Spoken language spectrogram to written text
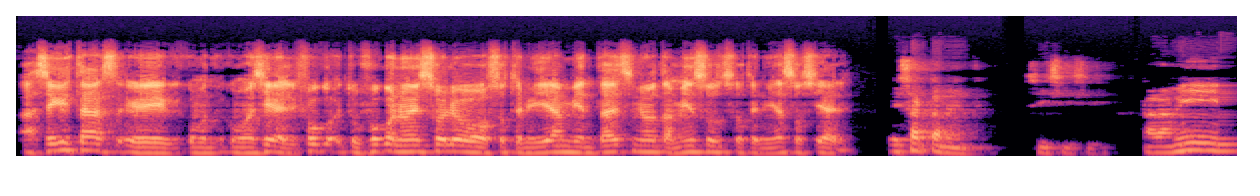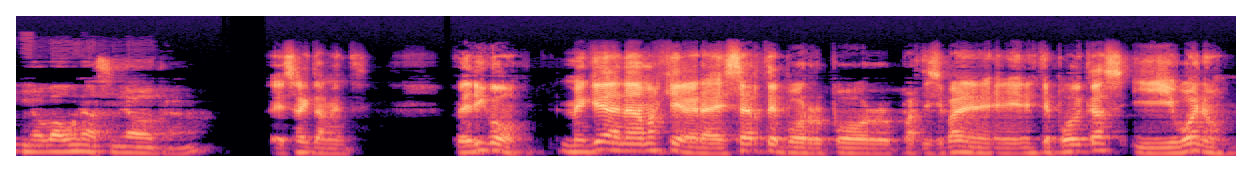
Así que estás, eh, como, decía, el foco, tu foco no es solo sostenibilidad ambiental, sino también sostenibilidad social. Exactamente, sí, sí, sí. Para mí no va una sin la otra, ¿no? Exactamente. Federico, me queda nada más que agradecerte por, participar en, este podcast y bueno,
